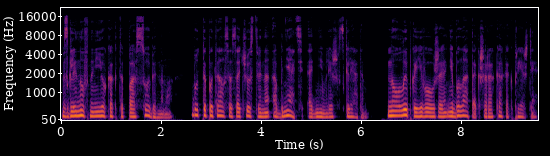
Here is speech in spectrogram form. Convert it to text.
Взглянув на нее как-то по-особенному — будто пытался сочувственно обнять одним лишь взглядом. Но улыбка его уже не была так широка, как прежде.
